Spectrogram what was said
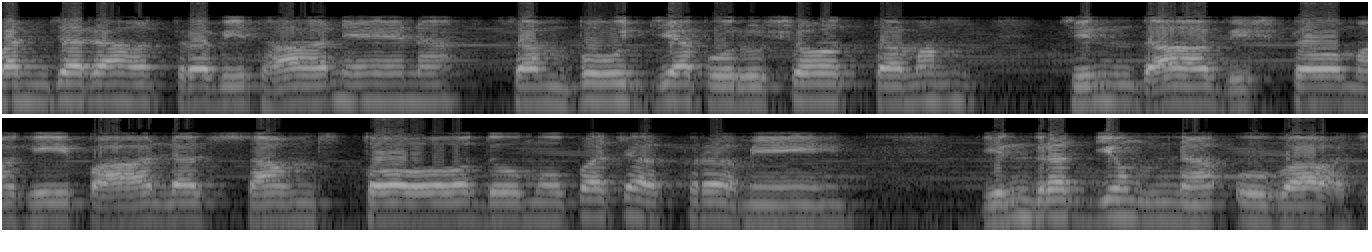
पञ्चरात्रविधानेन सम्पूज्य पुरुषोत्तमं चिन्ताविष्टो महीपालः संस्तोदुमुपचक्रमे इन्द्रद्युम्न उवाच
